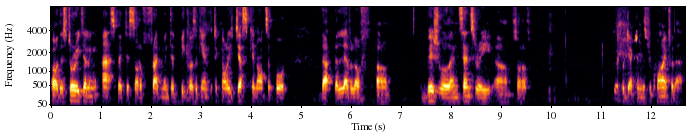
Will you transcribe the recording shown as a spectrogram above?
or the storytelling aspect is sort of fragmented because again the technology just cannot support that the level of um, visual and sensory um, sort of projection is required for that.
